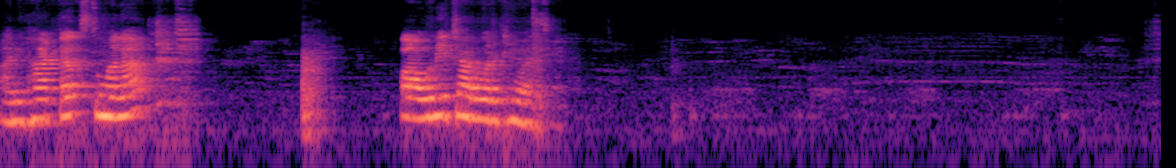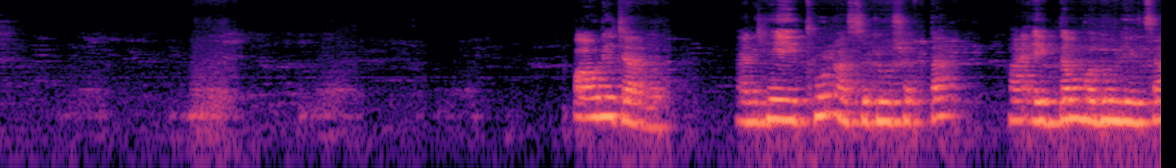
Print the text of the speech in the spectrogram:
आणि हा टक्स तुम्हाला पावणे चार वर ठेवायचा आहे. पावणे चारवर. आणि हे इथून असं घेऊ शकता. हा एकदम मधून घ्यायचा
